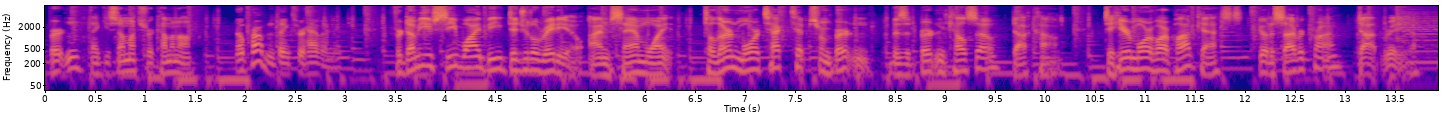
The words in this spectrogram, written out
Burton, thank you so much for coming on. No problem. Thanks for having me. For WCYB Digital Radio, I'm Sam White. To learn more tech tips from Burton, visit burtonkelso.com. To hear more of our podcasts, go to cybercrime.radio.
